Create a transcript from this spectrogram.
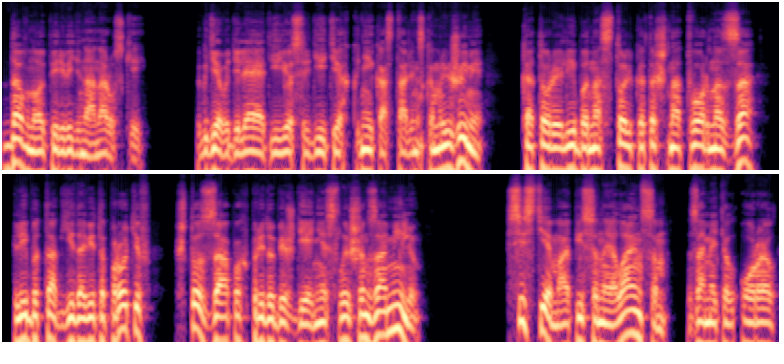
давно переведена на русский, где выделяет ее среди тех книг о сталинском режиме, которые либо настолько тошнотворно «за», либо так ядовито против, что запах предубеждения слышен за милю. Система, описанная Лайнсом, заметил Оруэлл,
